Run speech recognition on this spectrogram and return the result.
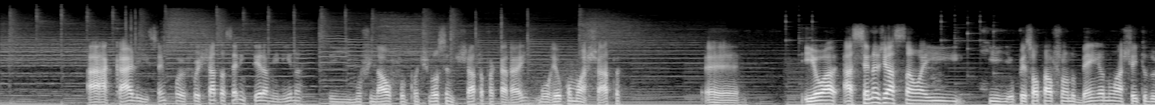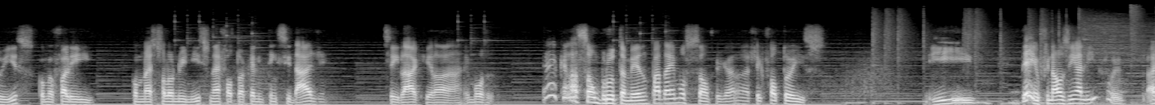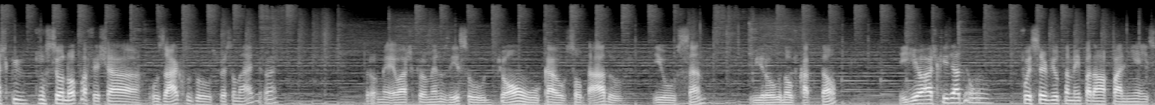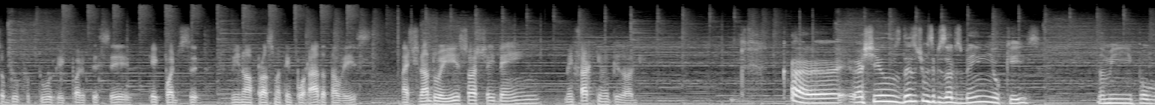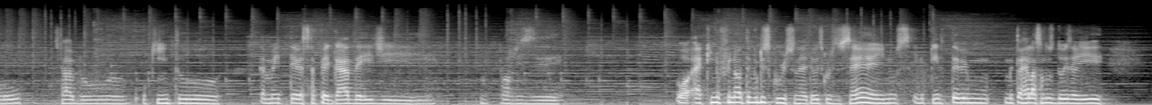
A Carly sempre foi, foi chata a série inteira, a menina. E no final foi, continuou sendo chata pra caralho. Morreu como uma chata. É, e eu, a, as cenas de ação aí que o pessoal tava falando bem, eu não achei tudo isso. Como eu falei, como nós falamos no início, né? Faltou aquela intensidade. Sei lá, aquela emo... É aquela ação bruta mesmo para dar emoção, tá ligado? Achei que faltou isso. E bem, o finalzinho ali foi, acho que funcionou para fechar os arcos dos personagens, né? Eu acho que pelo menos isso, o John, o, soldado e o Sam virou o novo capitão. E eu acho que já deu um. Foi serviu também para dar uma palhinha aí sobre o futuro, o que, que pode acontecer, o que, que pode ser, vir numa próxima temporada, talvez. Mas tirando isso, eu achei bem, bem fraquinho o episódio. Cara, eu achei os dois últimos episódios bem ok. Não me empolgou, sabe? O, o quinto também teve essa pegada aí de. Como posso dizer? É que no final teve o discurso, né? Teve o discurso do Sam e no, e no quinto teve muita relação dos dois aí,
